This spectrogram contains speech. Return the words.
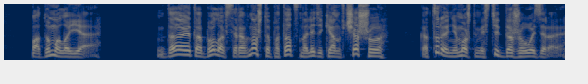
— подумала я. Да, это было все равно, что пытаться налить океан в чашу, которая не может вместить даже озеро.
